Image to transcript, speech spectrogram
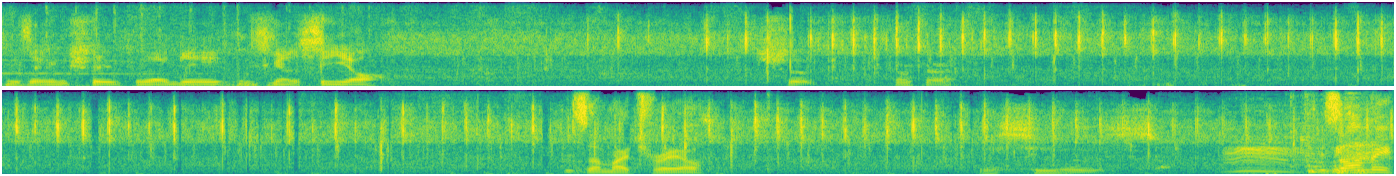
He's heading straight for that gate. He's gonna see y'all. Shit. Okay. He's on my trail. Yes, he is. Mm. He's on me.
